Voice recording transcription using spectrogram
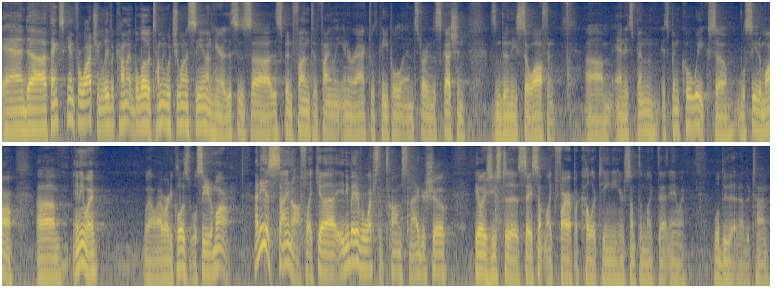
And uh, thanks again for watching. Leave a comment below. Tell me what you want to see on here. This is uh, this has been fun to finally interact with people and start a discussion because I'm doing these so often. Um, and it's been it's been a cool week. So we'll see you tomorrow. Um, anyway, well I've already closed it. We'll see you tomorrow. I need a sign off. Like uh, anybody ever watch the Tom Snyder show? He always used to say something like "fire up a colortini" or something like that. Anyway, we'll do that another time.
